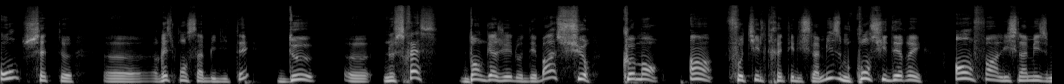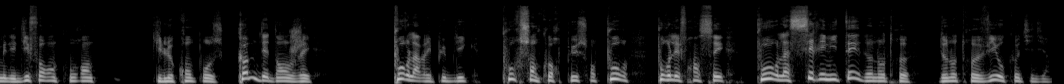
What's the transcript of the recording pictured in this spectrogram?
ont cette responsabilité de, ne serait-ce d'engager le débat sur comment, un, faut-il traiter l'islamisme, considérer enfin l'islamisme et les différents courants qui le composent comme des dangers pour la République, pour son corpus, pour, pour les Français, pour la sérénité de notre, de notre vie au quotidien.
